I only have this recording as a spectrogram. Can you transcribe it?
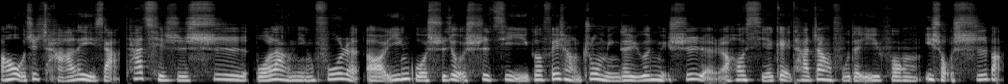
然后我去查了一下，它其实是勃朗宁夫人，呃，英国十九世纪一个非常著名的一个女诗人，然后写给她丈夫的一封一首诗吧。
